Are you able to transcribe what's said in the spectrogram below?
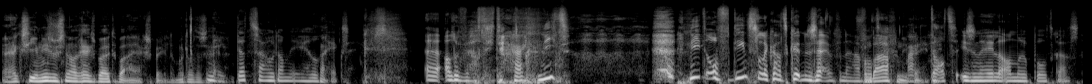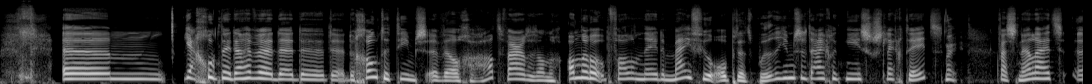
Ik zie hem niet zo snel rechtsbuiten bij Ajax spelen, maar dat is Nee, dat zou dan weer heel Nee. gek zijn. Alhoewel hij daar niet, niet onverdienstelijk had kunnen zijn vanavond. vandaag niet. Maar nee. dat is een hele andere podcast. Ehm, ja, goed. Nee, dan hebben we de, de, de, de grote teams eh, wel gehad. Waren er dan nog andere opvallendheden? Mij viel op dat Williams het eigenlijk niet eens zo slecht deed. Nee. Qua snelheid eh,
